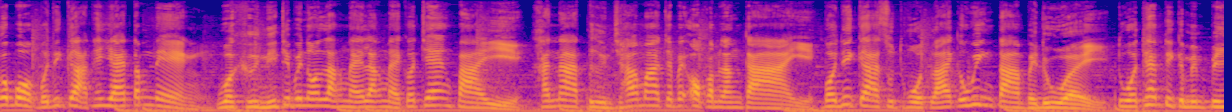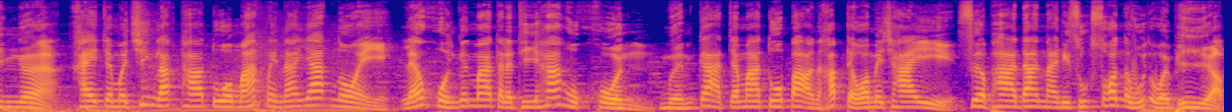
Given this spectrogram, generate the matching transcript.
ก็บอกบอดี้การ์ดให้ย้ายตำแหน่ง ว่าคืนนี้จะไปนอนหลังไหนหลังไหนก็แจ้งไปขนาดตื่นเช้ามาจะไปออกกำลังกายบอดี้การ์ดสุดโหดร้ายก็วิ่งตามไปด้วย ตัวแทบติดกันเป็นปลิงอะใครจะมาชิ่งลักพาตัวมาร์คไปน่ายากหน่อย แล้วขนกันมาแต่ละที5-6คน เหมือนการ์ดจะมาตัวเปล่านะครับแต่ว่าไม่ใช่ เสื้อผ้าด้านในนี่ซุกซ่อนอาวุธเอาไว้เพียบ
